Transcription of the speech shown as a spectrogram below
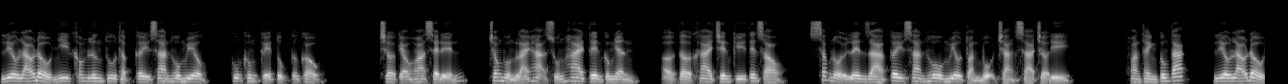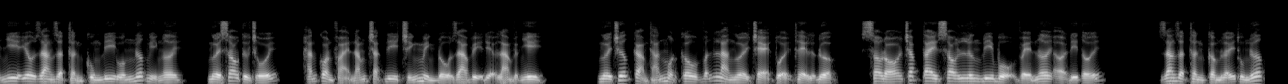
Liêu lão đầu nhi không lưng thu thập cây san hô miêu, cũng không kế tục cưỡng cầu. Chờ kéo hoa xe đến, trong buồng lái hạ xuống hai tên công nhân, ở tờ khai trên ký tên sau, sắp nổi lên ra cây san hô miêu toàn bộ trang xa trở đi. Hoàn thành công tác liêu lão đầu nhi yêu giang giật thần cùng đi uống nước nghỉ ngơi, người sau từ chối, hắn còn phải nắm chặt đi chính mình đổ ra vị địa làm việc nhi. Người trước cảm thán một câu vẫn là người trẻ tuổi thể lực được, sau đó chắp tay sau lưng đi bộ về nơi ở đi tới. Giang giật thần cầm lấy thùng nước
